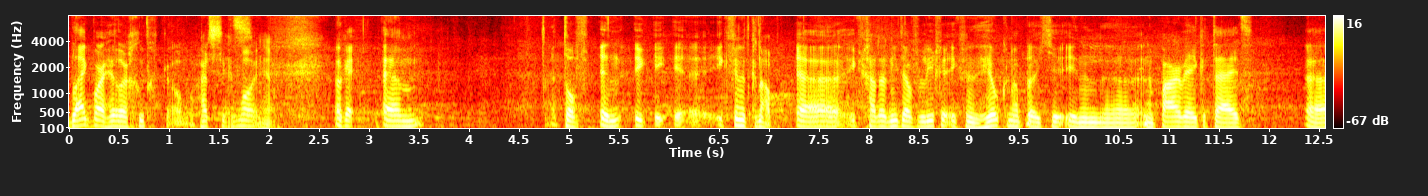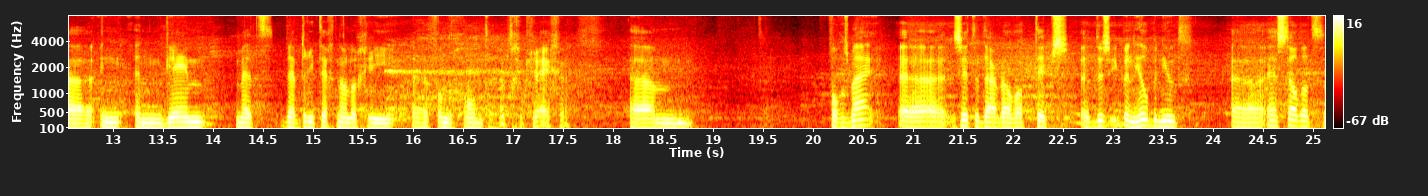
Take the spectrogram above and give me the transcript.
blijkbaar heel erg goed gekomen. Hartstikke mooi. Oké, okay, um, ehm, Tof. En ik, ik, ik vind het knap. Uh, ik ga er niet over liegen. Ik vind het heel knap dat je in een, uh, in een paar weken tijd een, een, game met Web3-technologie uh, van de grond hebt gekregen. Um, volgens mij uh, zitten daar wel wat tips. dus ik ben heel benieuwd. stel dat,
